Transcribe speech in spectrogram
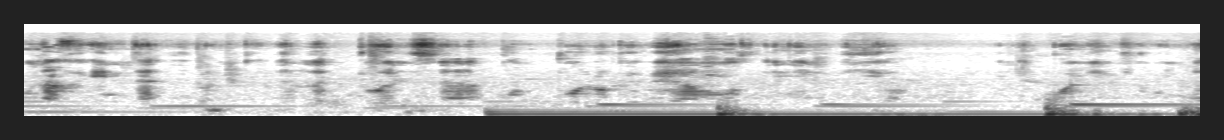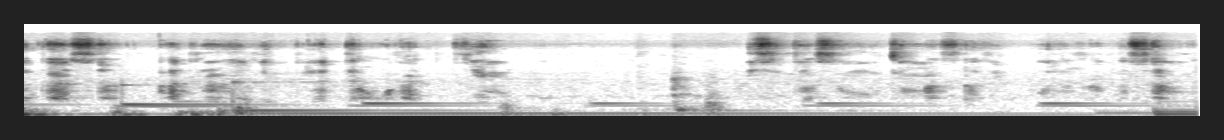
una agenda y mantenerla actualizada con todo lo que veamos en el día, en el colegio en la casa a través del plan de ahorrar tiempo te hace mucho más fácil poder repasarlo.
